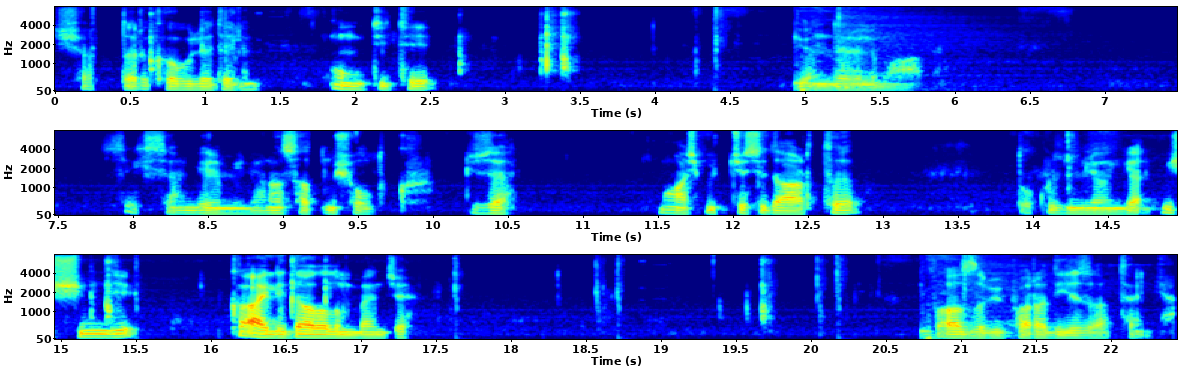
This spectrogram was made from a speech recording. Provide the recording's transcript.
Şartları kabul edelim. Umtiti gönderelim abi. 81 milyona satmış olduk. Güzel. Maaş bütçesi de artı 9 milyon gelmiş. Şimdi Kyle'i de alalım bence. Fazla bir para değil zaten ya.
